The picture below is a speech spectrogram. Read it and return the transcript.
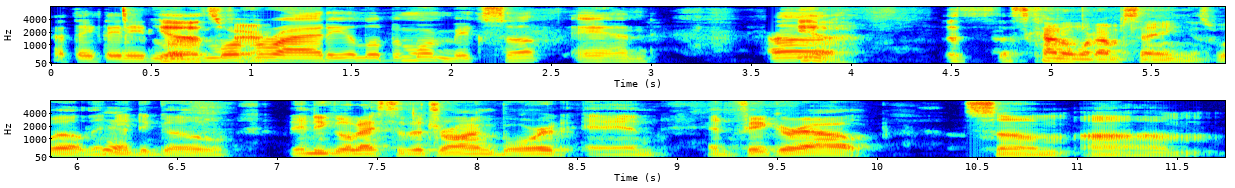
I think they need a Yeah, little bit more fair. variety, a little bit more mix up, and uh, yeah, that's that's kind of what I'm saying as well. They Yeah. need to go. They need to go back to the drawing board and and figure out some um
